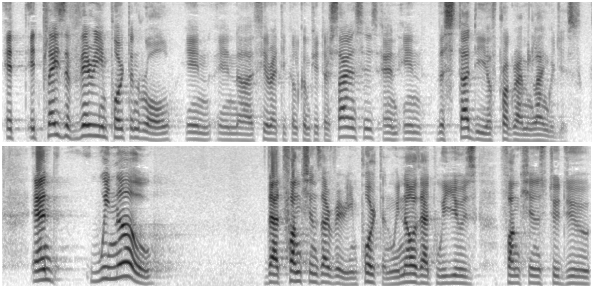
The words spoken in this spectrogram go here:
it, it plays a very important role in, in uh, theoretical computer sciences and in the study of programming languages. And we know that functions are very important. We know that we use functions to do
